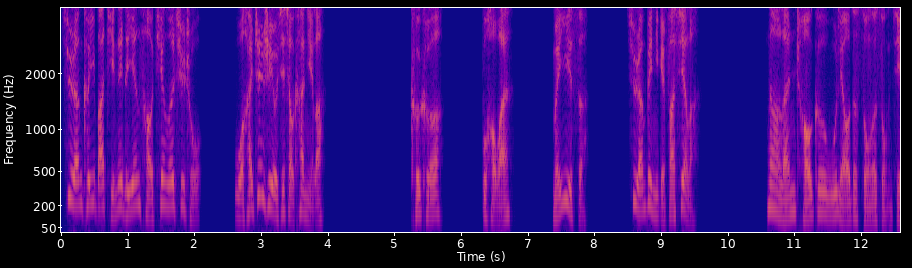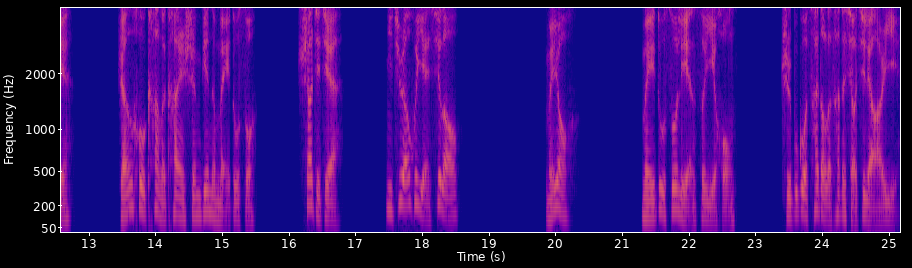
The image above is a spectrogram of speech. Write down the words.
居然可以把体内的烟草天鹅驱除，我还真是有些小看你了。可可，不好玩，没意思，居然被你给发现了。纳兰朝歌无聊的耸了耸肩，然后看了看身边的美杜莎，沙姐姐，你居然会演戏了哦。没有。美杜莎脸色一红，只不过猜到了他的小伎俩而已，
